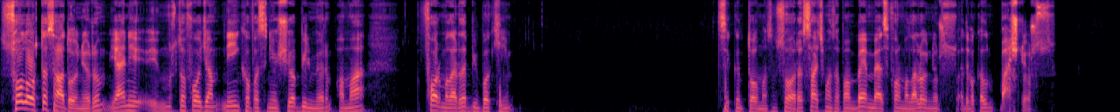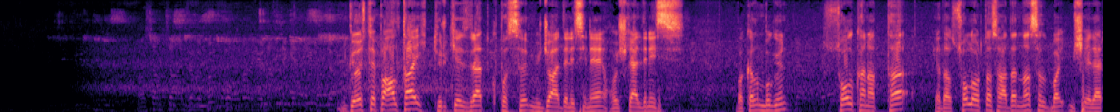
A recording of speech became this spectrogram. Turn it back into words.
sol orta sahada oynuyorum. Yani e, Mustafa hocam neyin kafasını yaşıyor bilmiyorum ama formalarda bir bakayım. Sıkıntı olmasın. Sonra saçma sapan bembeyaz formalarla oynuyoruz. Hadi bakalım başlıyoruz. Göztepe Altay Türkiye Ziraat Kupası mücadelesine hoş geldiniz. Bakalım bugün sol kanatta ya da sol orta sahada nasıl bir şeyler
